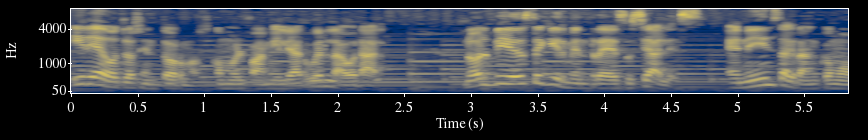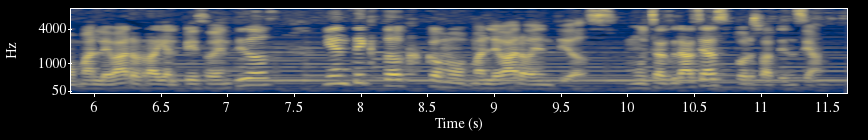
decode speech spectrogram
y de otros entornos como el familiar o el laboral. No olvides seguirme en redes sociales, en Instagram como Malevaro Piso 22 y en TikTok como Malevaro 22. Muchas gracias por su atención.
